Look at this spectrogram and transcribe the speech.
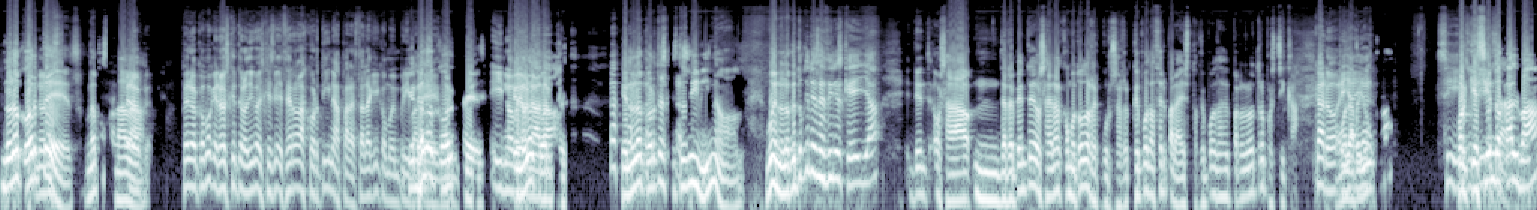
No lo cortes, no, pasa nada. Pero, pero ¿cómo que no? Es que te lo digo, es que cerrado las cortinas para estar aquí como en que privado. no lo cortes. Y no que veo no nada. cortes. Que no lo cortes, que esto es divino. Bueno, lo que tú quieres decir es que ella, de, o sea, mm, de repente, o sea, era como todos recursos. ¿Qué puedo hacer para esto? ¿Qué puedo hacer para lo otro? Pues chica, Claro, pongo la ella- ella- peluca, sí, porque sí, siendo o sea, calva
